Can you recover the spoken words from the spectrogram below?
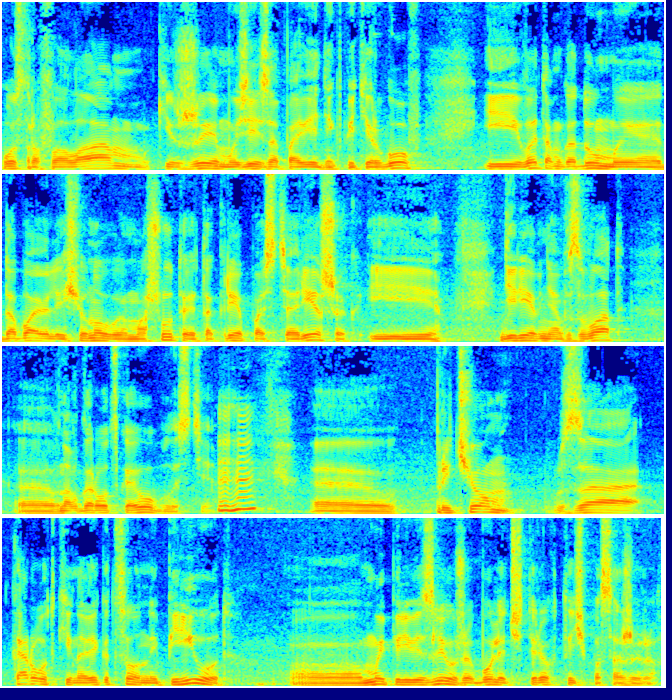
остров Валам, Кижи, музей-заповедник Петергоф, и в этом году мы добавили еще новые маршруты. Это крепость Орешек и деревня Взват э, в Новгородской области. Угу. Причем за короткий навигационный период мы перевезли уже более 4 тысяч пассажиров.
